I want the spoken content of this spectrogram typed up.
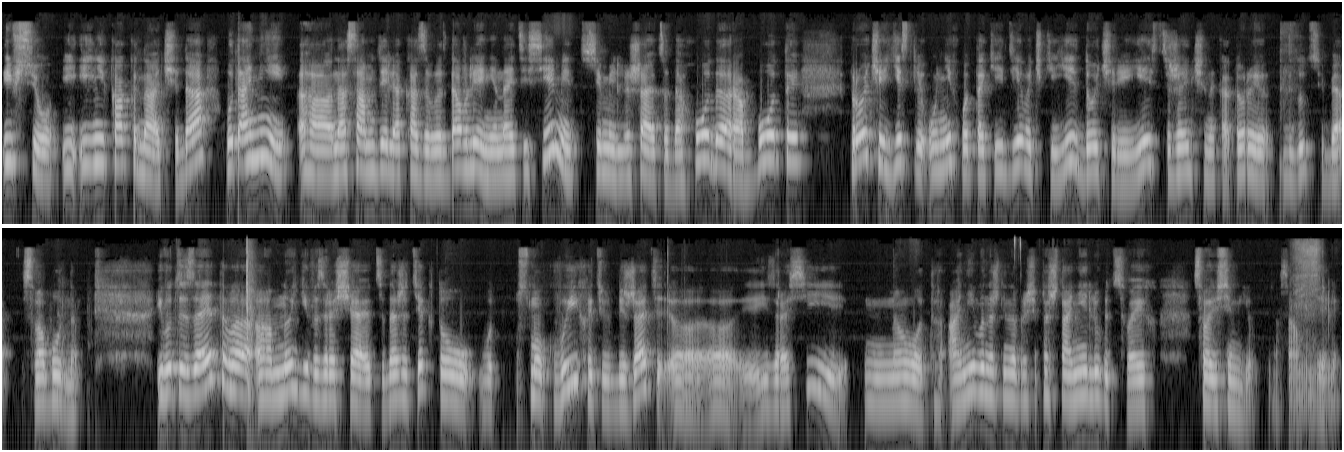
и все, и, и никак иначе, да. Вот они э, на самом деле оказывают давление на эти семьи, семьи лишаются дохода, работы, прочее, если у них вот такие девочки есть, дочери, есть женщины, которые ведут себя свободно. И вот из-за этого а, многие возвращаются, даже те, кто вот смог выехать убежать э, э, из России, ну вот, они вынуждены обращаться, потому что они любят своих, свою семью на самом деле.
